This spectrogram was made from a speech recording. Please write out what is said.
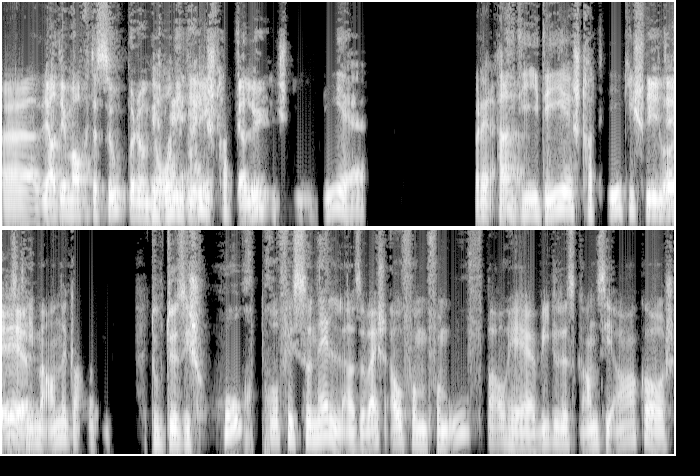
Äh, ja, die macht das super und ohne die richtigen Leute. Idee. Oder die, die Idee strategisch, wie die du Idee. an das Thema angegangen bist du, das ist hochprofessionell. Also weißt auch vom, vom Aufbau her, wie du das Ganze angehst.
